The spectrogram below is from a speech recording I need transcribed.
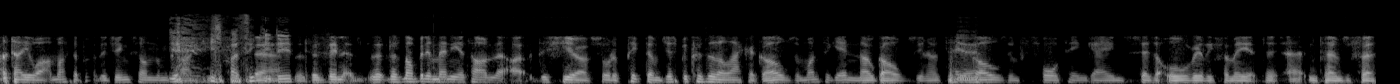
I tell you what, I must have put the jinx on them. Yeah, I think uh, you did. There's been, there's not been many a time that I, this year I've sort of picked them just because of the lack of goals. And once again, no goals. You know, ten yeah. goals in 14 games says it all really for me uh, in terms of for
